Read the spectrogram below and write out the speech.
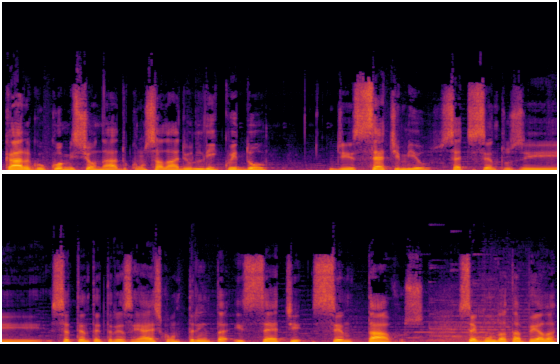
cargo comissionado com salário líquido de R$ 7.773,37, segundo a tabela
